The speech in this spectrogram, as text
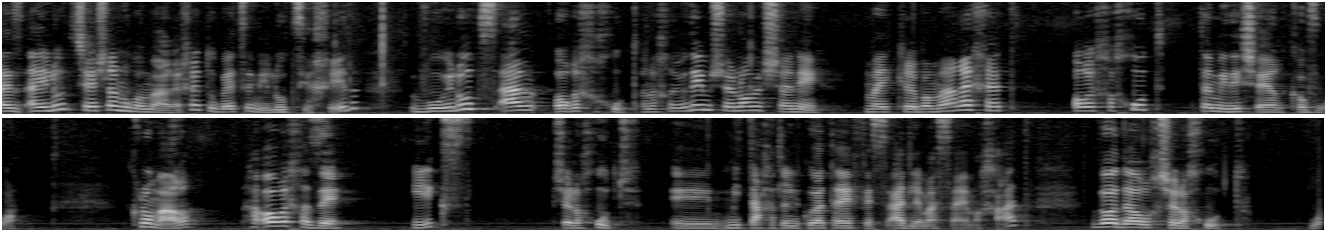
אז האילוץ שיש לנו במערכת הוא בעצם אילוץ יחיד, והוא אילוץ על אורך החוט. אנחנו יודעים שלא משנה מה יקרה במערכת, אורך החוט תמיד יישאר קבוע. כלומר, האורך הזה, x, של החוט אה, מתחת לנקודת האפס עד למסה m1, ועוד האורך של החוט, y,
